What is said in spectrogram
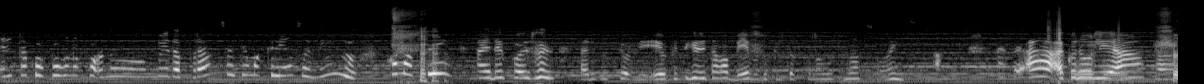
ele tá com fogo no, no, meio da praça e tem uma criança vindo? Como assim? aí depois, aí depois que eu vi, eu pensei que ele tava bêbado, que ele tava fazendo alucinações. Ah, quando eu li, ah, tá.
